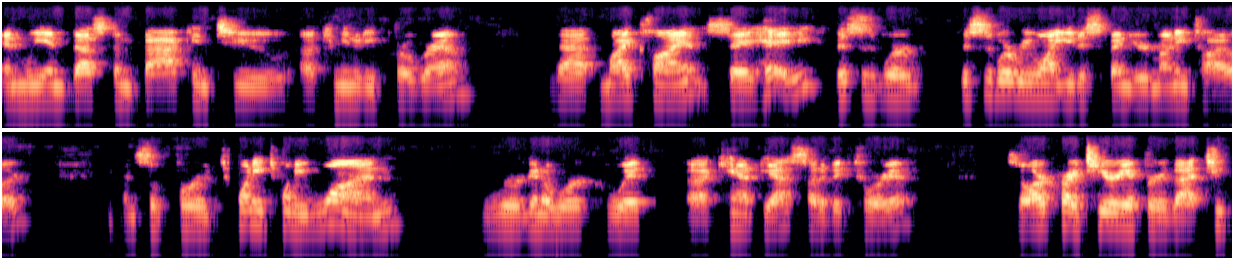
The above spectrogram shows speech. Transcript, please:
and we invest them back into a community program that my clients say, hey, this is where this is where we want you to spend your money, Tyler. And so for 2021, we're going to work with uh, Camp Yes out of Victoria. So our criteria for that 2%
